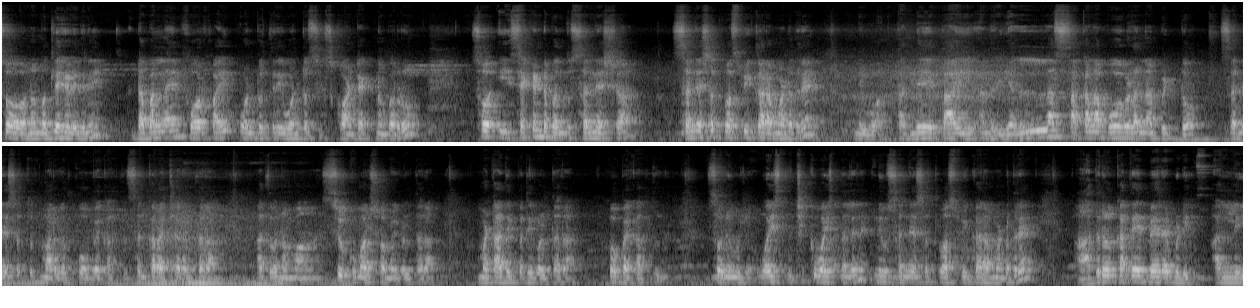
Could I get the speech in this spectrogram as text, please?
ಸೊ ನಾನು ಮೊದಲೇ ಹೇಳಿದ್ದೀನಿ double nine four five one two three one two six contact number so ಈ ಸೆಕೆಂಡ್ ಬಂದು ಸನ್ಯಾಸ. ಸನ್ಯಾಸತ್ವ ಸ್ವೀಕಾರ ಮಾಡಿದ್ರೆ ನೀವು ತಂದೆ, ತಾಯಿ ಅಂದರೆ ಎಲ್ಲ ಸಕಲ ಭೋಗಗಳನ್ನು ಬಿಟ್ಟು ಸನ್ಯಾಸತ್ವದ ಮಾರ್ಗಕ್ಕೆ ಹೋಗ್ಬೇಕಾಗ್ತದೆ. ಶಂಕರಾಚಾರ್ಯರ ಥರ ಅಥವಾ ನಮ್ಮ ಶಿವಕುಮಾರ ಸ್ವಾಮಿಗಳ ಥರ, ಮಠಾಧಿಪತಿಗಳ ಥರ ಹೋಗ್ಬೇಕಾಗ್ತದೆ. ಸೊ ನೀವು ವಯಸ್ಸು, ಚಿಕ್ಕ ವಯಸ್ಸಿನಲ್ಲೇ ನೀವು ಸನ್ಯಾಸತ್ವ ಸ್ವೀಕಾರ ಮಾಡಿದ್ರೆ ಅದರ ಕತೆ ಬೇರೆ ಬಿಡಿ. ಅಲ್ಲಿ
